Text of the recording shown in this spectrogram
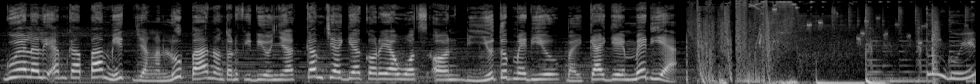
Gue Leli MK pamit, jangan lupa nonton videonya Kamchaga Korea What's On di YouTube Medio by KG Media. Tungguin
